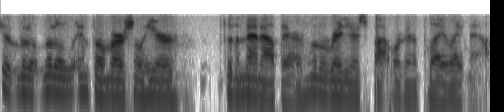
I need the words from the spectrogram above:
shoot a little little infomercial here for the men out there. A little radio spot we're going to play right now.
